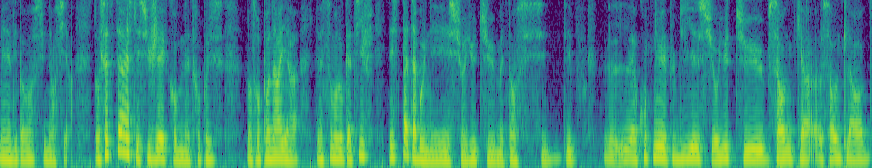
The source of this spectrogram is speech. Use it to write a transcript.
mais l'indépendance financière. Donc, ça t'intéresse les sujets comme l'entreprise, l'entrepreneuriat, l'investissement locatif, n'hésite pas à t'abonner sur YouTube. Maintenant, c'est le contenu est publié sur YouTube, SoundCloud,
